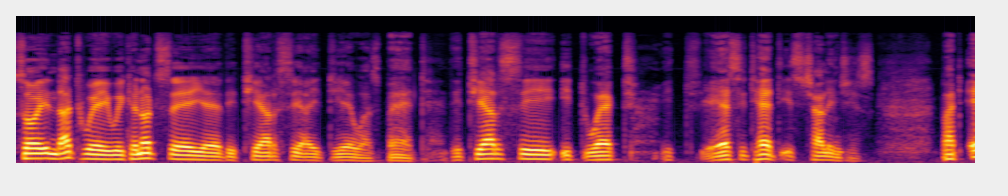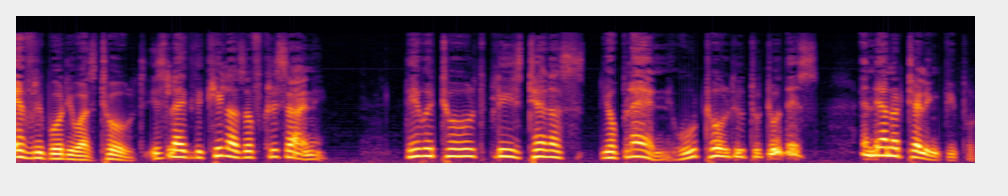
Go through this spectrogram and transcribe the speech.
So in that way, we cannot say uh, the TRC idea was bad. The TRC, it worked. It, yes, it had its challenges. But everybody was told. It's like the killers of Chris Hani. They were told, please tell us your plan. Who told you to do this? And they are not telling people.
